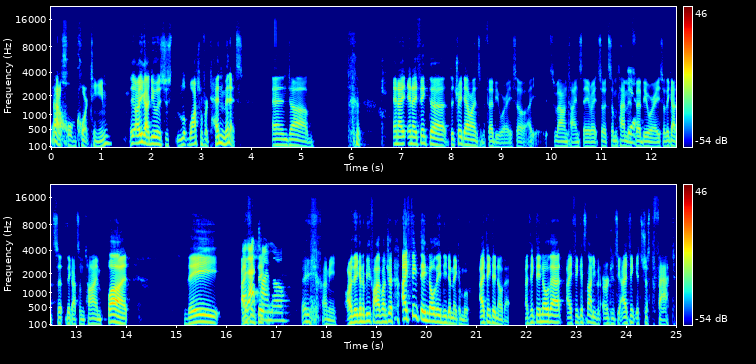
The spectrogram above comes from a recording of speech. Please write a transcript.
they're not a home court team. All you gotta do is just watch them for ten minutes, and um, and I and I think the the trade deadline's in February, so I, it's Valentine's Day, right? So it's sometime in yeah. February, so they got they got some time, but they by I that time they, though. I mean, are they going to be 500? I think they know they need to make a move. I think they know that. I think they know that. I think it's not even urgency. I think it's just fact.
